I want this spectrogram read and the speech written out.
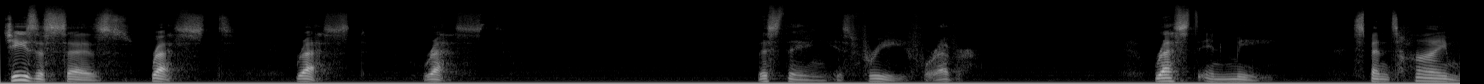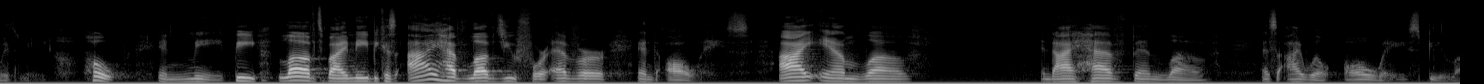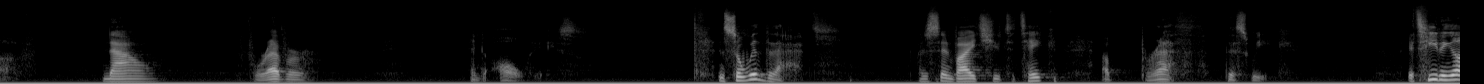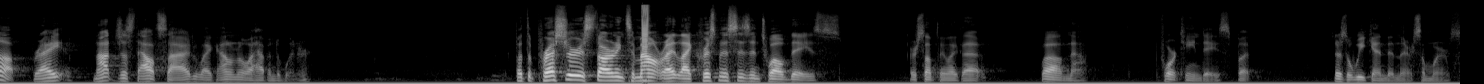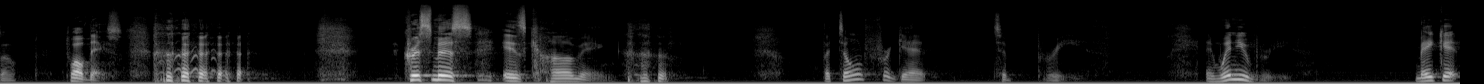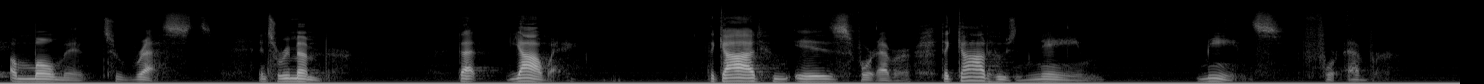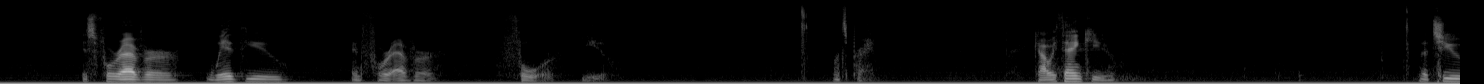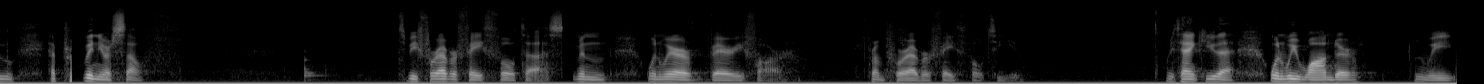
Jesus says, rest, rest, rest. This thing is free forever. Rest in me. Spend time with me. Hope in me. Be loved by me because I have loved you forever and always. I am love, and I have been love, as I will always be love. Now, forever, and always. And so, with that, I just invite you to take a breath this week. It's heating up, right? Not just outside, like I don't know what happened to winter. But the pressure is starting to mount, right? Like Christmas is in 12 days or something like that. Well, no, 14 days, but there's a weekend in there somewhere, so 12 days. Christmas is coming. but don't forget to breathe. And when you breathe, Make it a moment to rest and to remember that Yahweh, the God who is forever, the God whose name means forever, is forever with you and forever for you. Let's pray. God, we thank you that you have proven yourself to be forever faithful to us, even when we are very far from forever faithful to you. We thank you that when we wander, when we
